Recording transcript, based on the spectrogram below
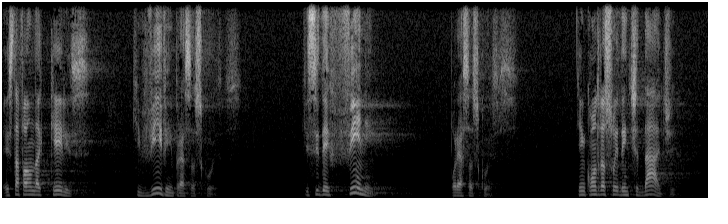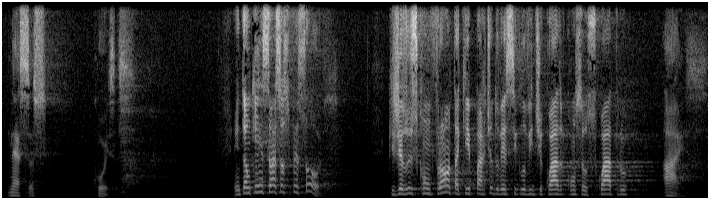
Ele está falando daqueles que vivem para essas coisas, que se definem por essas coisas, que encontram a sua identidade nessas coisas. Então, quem são essas pessoas? Que Jesus confronta aqui a partir do versículo 24 com seus quatro ais.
